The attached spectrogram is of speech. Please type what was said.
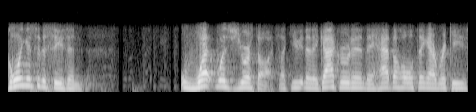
going into the season what was your thoughts? Like you, you know, they got Gruden, they had the whole thing at Ricky's.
